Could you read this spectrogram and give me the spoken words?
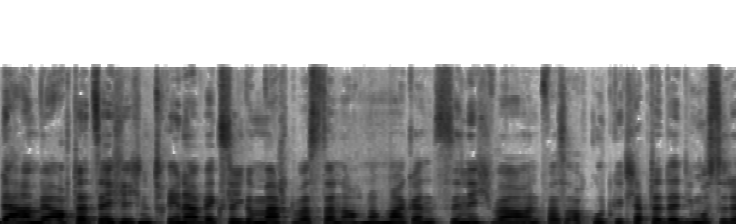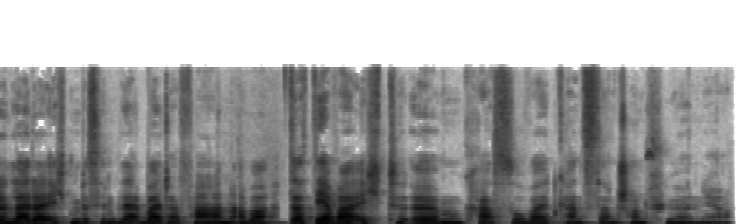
Da haben wir auch tatsächlich einen Trainerwechsel gemacht, was dann auch nochmal ganz sinnig war und was auch gut geklappt hat. Die musste dann leider echt ein bisschen weiter fahren, aber das, der war echt ähm, krass. So weit kann es dann schon führen, ja.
